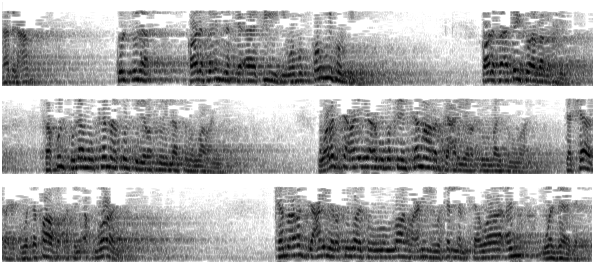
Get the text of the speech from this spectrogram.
هذا العام؟ قلت لا. قال فإنك آتيه ومطوف به. قال فأتيت أبا بكر. فقلت له كما قلت لرسول الله صلى الله عليه وسلم. ورد علي أبو بكر كما رد علي رسول الله صلى الله عليه وسلم. تشابهت وتطابقت الأقوال. كما رد عليه رسول الله صلى الله عليه وسلم سواء وزاد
